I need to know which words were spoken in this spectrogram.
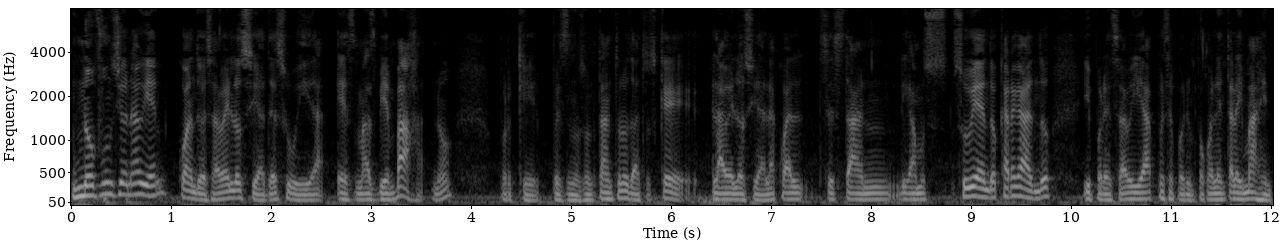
no funciona bien cuando esa velocidad de subida es más bien baja, ¿no? Porque pues no son tanto los datos que la velocidad a la cual se están, digamos, subiendo, cargando, y por esa vía pues se pone un poco lenta la imagen.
